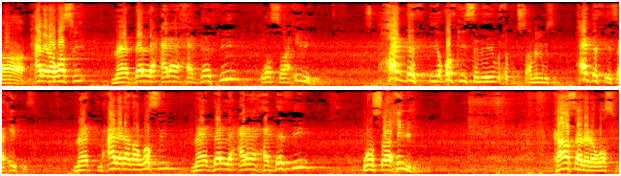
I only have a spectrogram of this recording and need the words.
Maxaa la maa dalla calaa xadain wa saaxibihi xada iyo qofkii sameeyey wixii kutusa ama lagu sameeyey xada iyo saaxiibkiisa maa maxaa la idhahdaa wasfi maa dalla calaa xadain wa saaxibihi kaasaa la idhaha wasfi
